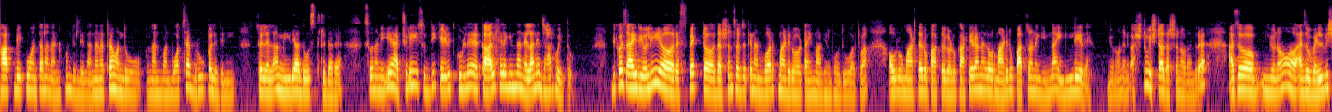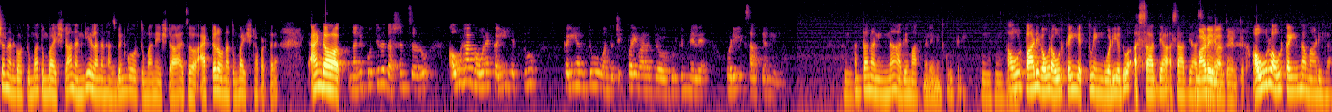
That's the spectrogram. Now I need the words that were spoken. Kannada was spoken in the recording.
ಹಾಕಬೇಕು ಅಂತ ನಾನು ಅಂದ್ಕೊಂಡಿರಲಿಲ್ಲ ನನ್ನ ಹತ್ರ ಒಂದು, ನಾನು ಒಂದು ವಾಟ್ಸಪ್ ಗ್ರೂಪಲ್ಲಿದ್ದೀನಿ ಸೊ ಇಲ್ಲೆಲ್ಲ ಮೀಡಿಯಾ ದೋಸ್ತರಿದ್ದಾರೆ ಸೊ ನನಗೆ ಆ್ಯಕ್ಚುಲಿ ಸುದ್ದಿ ಕೇಳಿದ ಕೂಡಲೇ ಕಾಲು ಕೆಳಗಿಂದ ನೆಲನೇ ಜಾರು ಹೋಯಿತು. Because I really respect Darshan sir ಜೊತೆ ನಾನು ವರ್ಕ್ ಮಾಡಿರೋ ಟೈಮ್ ಆಗಿರ್ಬೋದು ಅಥವಾ ಅವರು ಮಾಡ್ತಾ ಇರೋ ಪಾತ್ರಗಳು, ಕಾಟೇರಾನಲ್ಲಿ ಅವ್ರು ಮಾಡಿರೋ ಪಾತ್ರ ನನಗೆ ಇನ್ನೂ ಇಲ್ಲೇ ಇದೆ. ಯುನೋ ನನಗೆ ಅಷ್ಟು ಇಷ್ಟ ದರ್ಶನ್ ಅವ್ರು ಅಂದರೆ as a you know as a well wisher ನನಗೆ ಅವ್ರು ತುಂಬ ತುಂಬ ಇಷ್ಟ. ನನಗೆ ಇಲ್ಲ ನನ್ನ ಹಸ್ಬೆಂಡ್ಗೂ ಅವ್ರು ತುಂಬಾ ಇಷ್ಟ. ಆ್ಯಸ್ ಅ ಆ್ಯಕ್ಟರ್ ಅವ್ರನ್ನ ತುಂಬ ಇಷ್ಟಪಡ್ತಾರೆ. ಆ್ಯಂಡ್ ನನಗೆ ಗೊತ್ತಿರೋ ದರ್ಶನ್ ಸರು ಅವ್ರ ಹಾಗೆ ಅವರೇ ಕೈ ಎತ್ತು, ಕೈ ಅಂತೂ ಒಂದು ಚಿಕ್ಕ ಪರಿವಾರದ ಹುಡುಗನ ಮೇಲೆ ಹೊಡಿಲಿಕ್ಕೆ ಸಾಧ್ಯನೇ ಇಲ್ಲ. ಅಂತ ನಾನು ಇನ್ನ ಅದೇ ಮಾತ್ ಮೇಲೆ ನಿಂತ್ಕೊಳ್ತೀನಿ. ಅವ್ರ ಪಾಡಿಗೆ ಅವ್ರು ಅವ್ರ ಕೈ ಎತ್ತು ಹೆಂಗ್ ಒಡಿಯೋದು ಅಸಾಧ್ಯ ಅಸಾಧ್ಯ ಮಾಡೇ ಇಲ್ಲ ಅಂತ ಹೇಳ್ತೀವಿ ಅವರು ಅವ್ರ ಕೈಯಿಂದ ಮಾಡಿಲ್ಲ.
